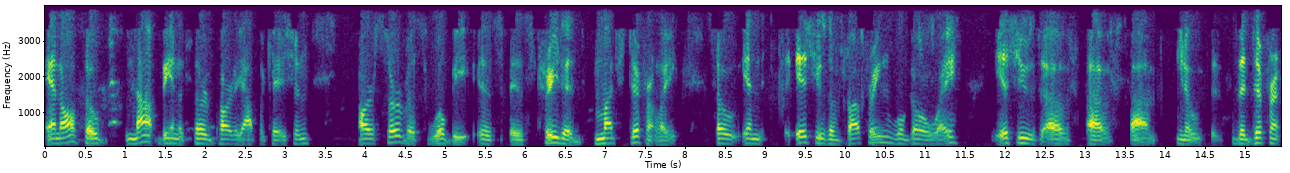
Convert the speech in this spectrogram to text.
and also not being a third party application, our service will be is is treated much differently. So in issues of buffering will go away. Issues of of um, you know the different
